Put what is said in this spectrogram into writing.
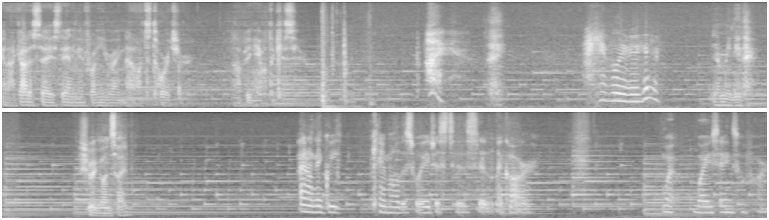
And I gotta say, standing in front of you right now, it's torture. Not being able to kiss you. Hi. Hey. I can't believe you're here. Yeah, me neither. Should we go inside? I don't think we came all this way just to sit in the car. What? Why are you sitting so far?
